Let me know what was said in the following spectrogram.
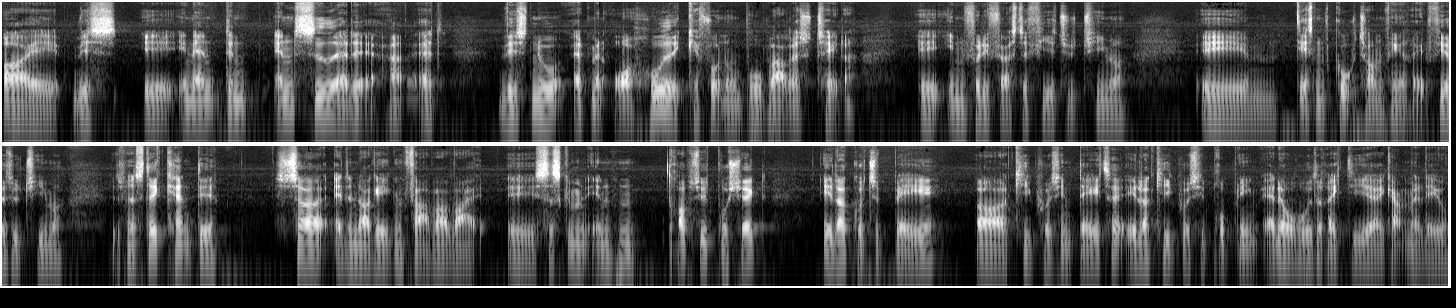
Og øh, hvis øh, en anden, den anden side af det er, at hvis nu, at man overhovedet ikke kan få nogle brugbare resultater øh, inden for de første 24 timer, Øh, det er sådan en god tommelfingerregel, 24 timer. Hvis man slet ikke kan det, så er det nok ikke en farbar vej. Øh, så skal man enten droppe sit projekt, eller gå tilbage og kigge på sin data, eller kigge på sit problem. Er det overhovedet det rigtige, jeg er i gang med at lave?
